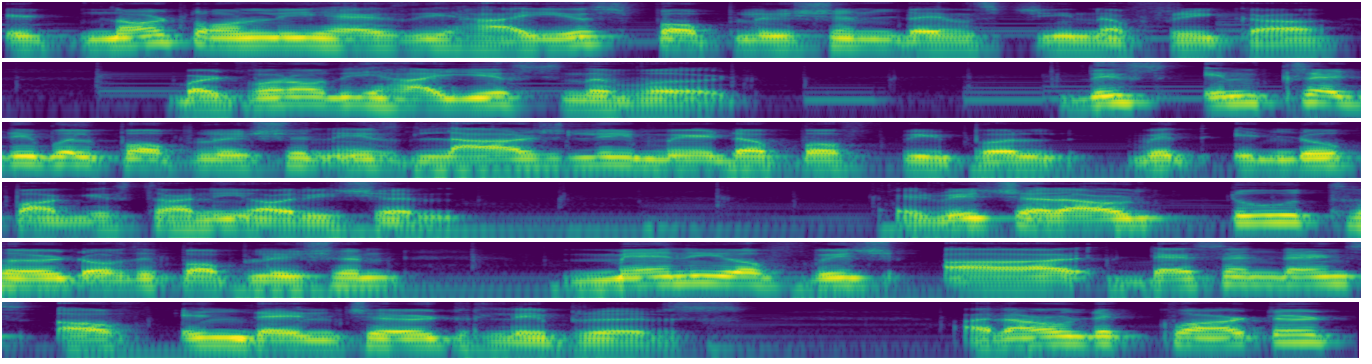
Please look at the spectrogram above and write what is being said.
it not only has the highest population density in Africa, but one of the highest in the world. This incredible population is largely made up of people with Indo Pakistani origin, in which around two thirds of the population, many of which are descendants of indentured laborers. Around a quarter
